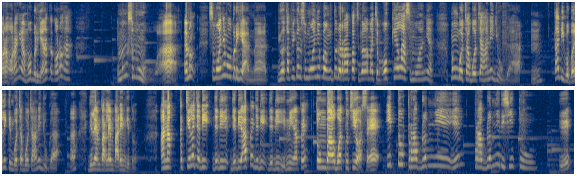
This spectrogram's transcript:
orang-orang yang mau berkhianat ke Konoha Emang semua? Emang semuanya mau berkhianat? Ya tapi kan semuanya bang itu udah rapat segala macam. Oke lah semuanya. Emang bocah-bocahannya juga. Hmm? Tadi gue balikin bocah-bocahannya juga. Hah? Dilempar-lemparin gitu. Anak kecilnya jadi jadi jadi apa? Jadi jadi ini apa? Tumbal buat kuciyose. Itu problemnya, ya. Problemnya di situ. Ya.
